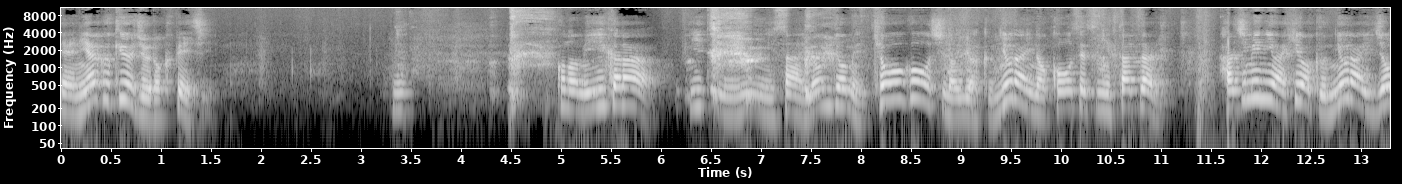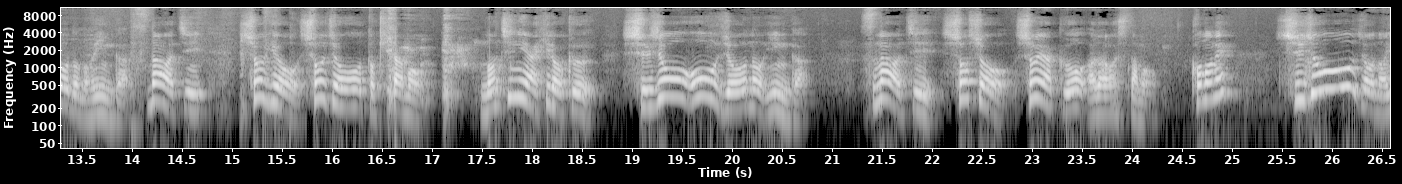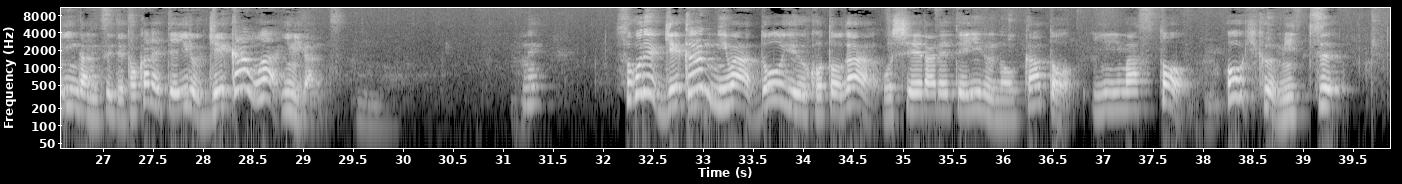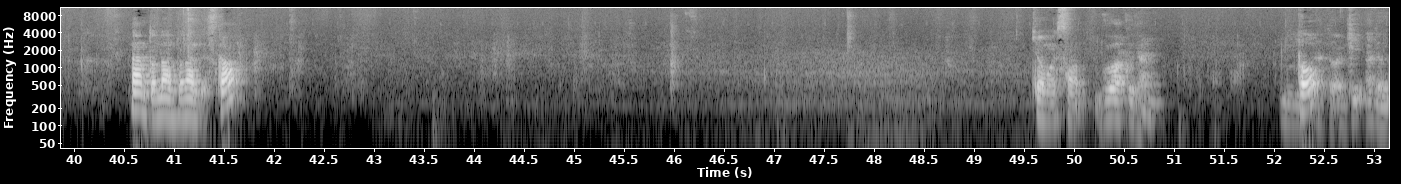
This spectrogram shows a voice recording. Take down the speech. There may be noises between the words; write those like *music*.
えー、296ページ、ね、この右から1234行目に競合詞の曰く如来の公説に2つあり初めには広く如来浄土の因果すなわち諸行諸条ときたも後には広く主上往生の因果すなわち諸章諸訳を表したも。このね主上往生の因果について説かれている下巻は意味があるんです、ね、そこで下巻にはどういうことが教えられているのかと言いますと大きく3つ。なんとなんと何ですか？京本さん。五悪団。と？あとぎあと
